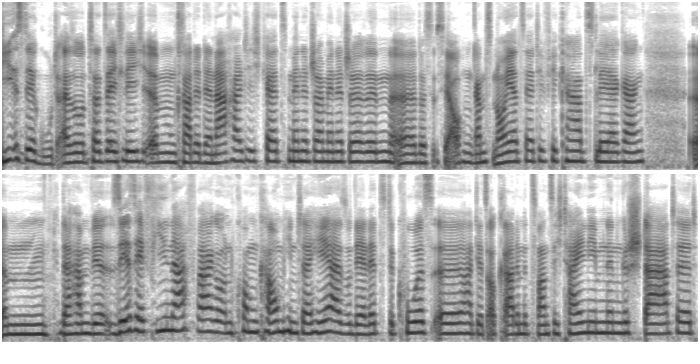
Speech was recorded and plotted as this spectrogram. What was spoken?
Die ist sehr gut. Also tatsächlich ähm, gerade der Nachhaltigkeitsmanager, Managerin, äh, das ist ja auch ein ganz neuer Zertifikatslehrgang. Ähm, da haben wir sehr, sehr viel Nachfrage und kommen kaum hinterher. Also der letzte Kurs äh, hat jetzt auch gerade mit 20 Teilnehmenden gestartet.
